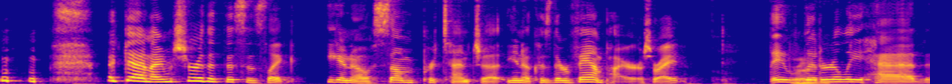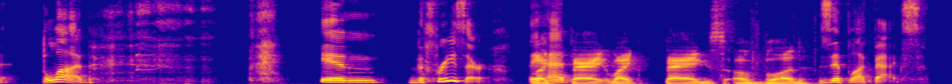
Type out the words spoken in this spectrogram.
again, I'm sure that this is like you know some pretentious, you know, because they're vampires, right? They literally had blood in the freezer. They Like had bag, like bags of blood. Ziploc bags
